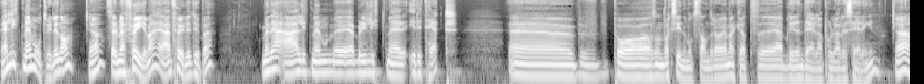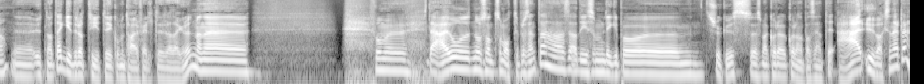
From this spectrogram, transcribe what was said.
Men jeg er litt mer motvillig nå. Ja, Selv om jeg føyer meg. Jeg er en føyelig type. Men jeg, er litt mer, jeg blir litt mer irritert eh, på sånn vaksinemotstandere, og jeg merker at jeg blir en del av polariseringen. ja. ja. Eh, uten at jeg gidder å ty til kommentarfelter av den grunn, men eh, for, det er jo noe sånt som 80 da, altså, av de som ligger på øh, sykehus som er kor koronapasienter, er uvaksinerte.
